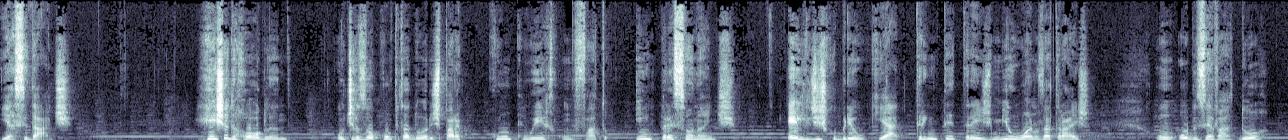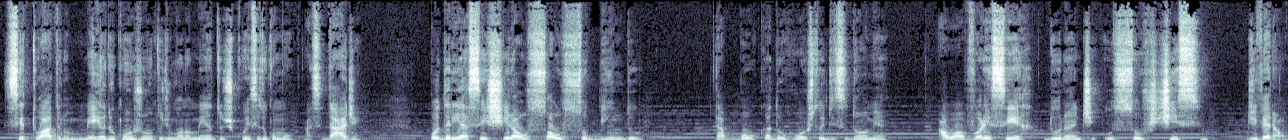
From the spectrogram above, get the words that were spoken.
e a cidade. Richard Hoagland utilizou computadores para concluir um fato impressionante. Ele descobriu que há 33 mil anos atrás, um observador situado no meio do conjunto de monumentos conhecido como a cidade poderia assistir ao sol subindo da boca do rosto de Sidônia ao alvorecer durante o solstício de verão.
